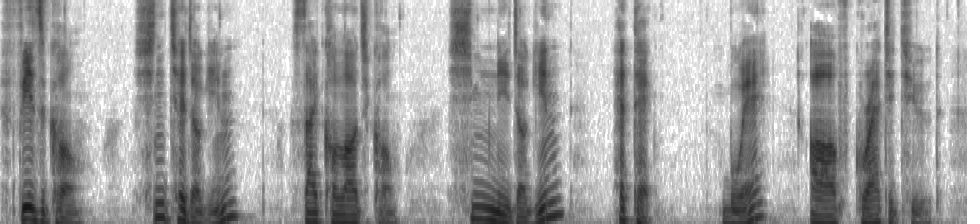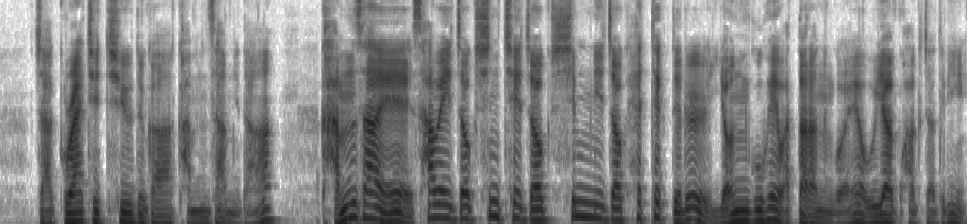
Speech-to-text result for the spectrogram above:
physical, 신체적인, psychological, 심리적인 혜택. 뭐에? of gratitude. 자, gratitude가 감사합니다. 감사의 사회적, 신체적, 심리적 혜택들을 연구해 왔다라는 거예요. 의학 과학자들이.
